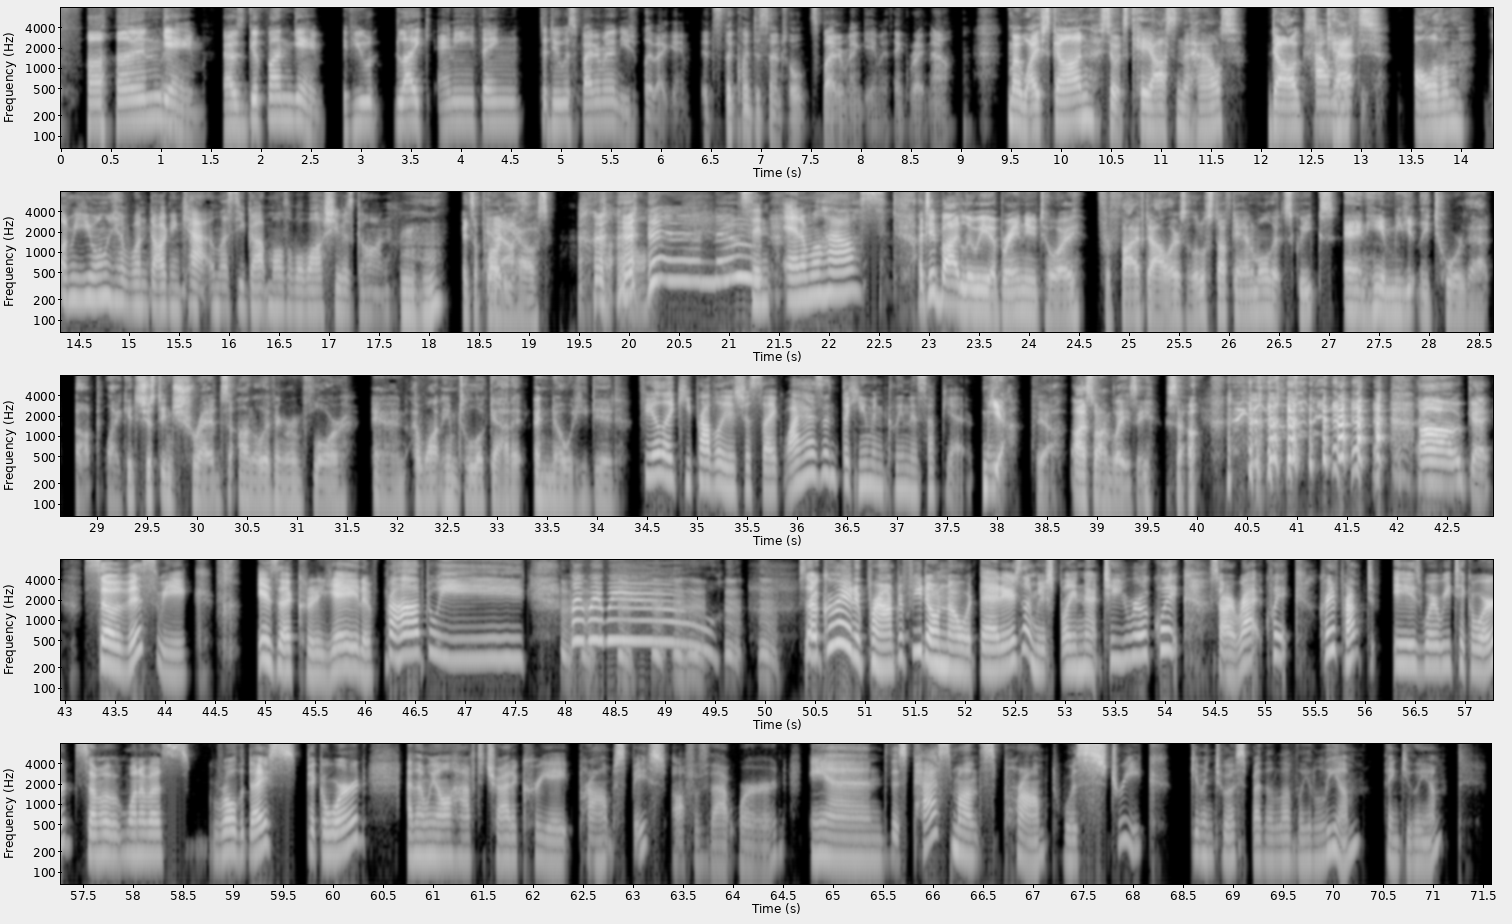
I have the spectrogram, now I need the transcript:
fun game. That was a good, fun game. If you like anything to do with Spider Man, you should play that game. It's the quintessential Spider Man game, I think, right now. My wife's gone, so it's chaos in the house. Dogs, How cats, messy. all of them. I mean, you only have one dog and cat unless you got multiple while she was gone. Mm-hmm. It's a party Chaos. house. It's an animal house. I did buy Louis a brand new toy for five dollars, a little stuffed animal that squeaks, and he immediately tore that up. Like it's just in shreds on the living room floor. And I want him to look at it and know what he did. Feel like he probably is just like, why hasn't the human cleaned this up yet? Yeah, yeah. Also, I'm lazy, so oh, okay. So this week is a creative prompt week. Hmm, hmm, hmm, so, creative prompt, if you don't know what that is, let me explain that to you real quick. Sorry, right quick. Creative prompt is where we take a word. Some of one of us roll the dice, pick a word, and then we all have to try to create prompts based off of that word. And this past month's prompt was streak, given to us by the lovely Liam. Thank you, Liam.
